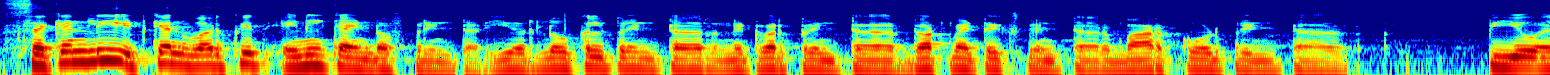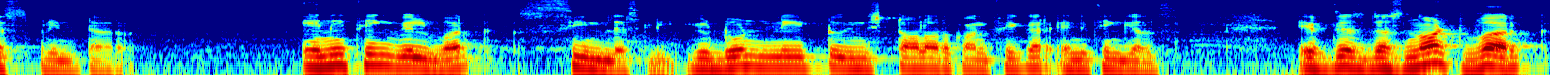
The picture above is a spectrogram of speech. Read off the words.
Secondly, it can work with any kind of printer, your local printer, network printer, dot matrix printer, barcode printer, POS printer, anything will work seamlessly. You don't need to install or configure anything else. If this does not work,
